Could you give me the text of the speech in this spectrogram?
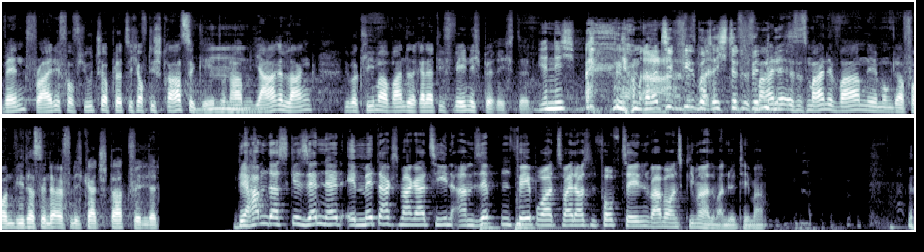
wenn Friday for Future plötzlich auf die Straße geht mhm. und haben jahrelang über Klimawandel relativ wenig berichtet. Wir nicht. Wir haben relativ viel berichtet berichtet, es ist, meine, es ist meine Wahrnehmung davon, wie das in der Öffentlichkeit stattfindet. Wir haben das gesendet im Mittagsmagazin am 7. Februar 2015, war bei uns Klimawandelthema.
